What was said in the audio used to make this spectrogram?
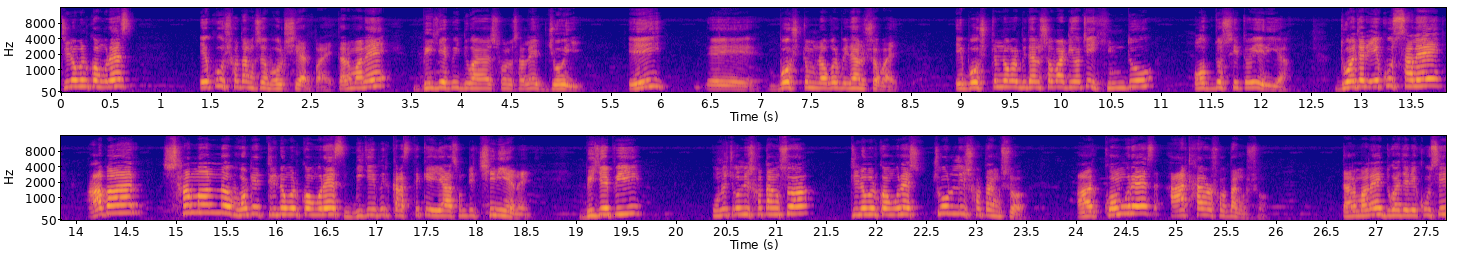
তৃণমূল কংগ্রেস একুশ শতাংশ ভোট শেয়ার পায়। তার মানে বিজেপি দু হাজার ষোলো সালে জয়ী। এই বৈষ্ণবনগর বিধানসভায়। এই বৈষ্ণবনগর বিধানসভাটি হচ্ছে হিন্দু অধ্যুষিত এরিয়া। দু হাজার একুশ সালে আবার সামান্য ভোটে তৃণমূল কংগ্রেস বিজেপির কাছ থেকে এই আসনটি ছিনিয়ে নেয়। বিজেপি উনচল্লিশ শতাংশ, তৃণমূল কংগ্রেস চল্লিশ শতাংশ, আর কংগ্রেস আঠারো শতাংশ। তার মানে দু হাজার একুশে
